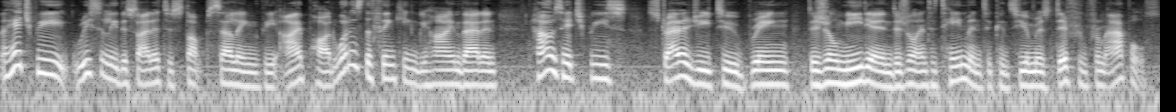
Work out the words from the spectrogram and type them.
Now, HP recently decided to stop selling the iPod. What is the thinking behind that, and how is HP's strategy to bring digital media and digital entertainment to consumers different from Apple's?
